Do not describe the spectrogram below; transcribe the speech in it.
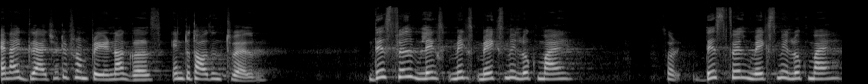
and I graduated from Prerna Girls in 2012. This film makes, makes, makes me look my, sorry, this film makes me look my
